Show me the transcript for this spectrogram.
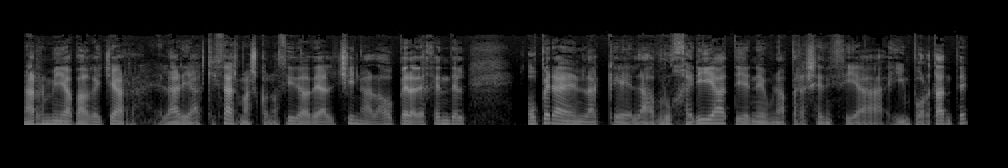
Tornarme a baguellar, el área quizás más conocida de Alchina, la ópera de Händel, ópera en la que la brujería tiene una presencia importante.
